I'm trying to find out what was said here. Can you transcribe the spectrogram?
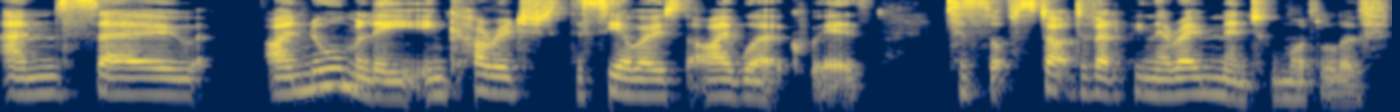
And so, I normally encourage the COOs that I work with to sort of start developing their own mental model of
